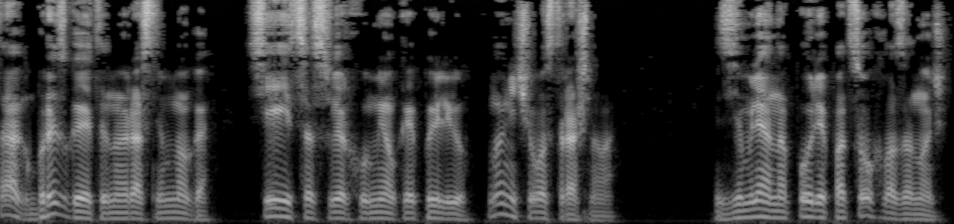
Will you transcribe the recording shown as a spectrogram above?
Так, брызгает иной раз немного, сеется сверху мелкой пылью, но ничего страшного. Земля на поле подсохла за ночь,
